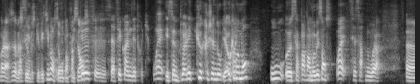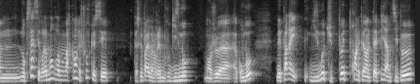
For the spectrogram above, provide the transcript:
Voilà, c'est ça, parce que parce qu'effectivement, ça monte en Parce puissance. que ça fait quand même des trucs. Ouais, et ça ne peut aller que crescendo. Il n'y a aucun Ouais. moment où ça part dans le mauvais sens. Ouais, c'est ça. Donc voilà. Donc ça, c'est vraiment, vraiment marquant. Et je trouve que c'est. Parce que pareil, moi j'aime beaucoup Gizmo dans le jeu à, à combo. Mais pareil, Gizmo, tu peux te prendre les pieds dans le tapis un petit peu,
